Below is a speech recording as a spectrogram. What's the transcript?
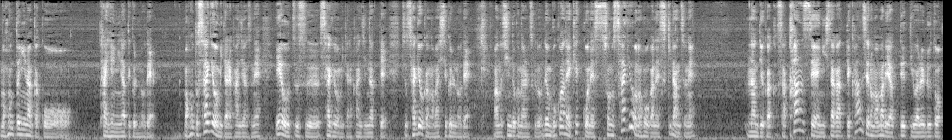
まあ本当になんかこう、大変になってくるので、まあ、ほんと作業みたいな感じなんですね。絵を写す作業みたいな感じになって、ちょっと作業感が増してくるので、あの、しんどくなるんですけど、でも僕はね、結構ね、その作業の方がね、好きなんですよね。なんていうかさ、感性に従って感性のままでやってって言われると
